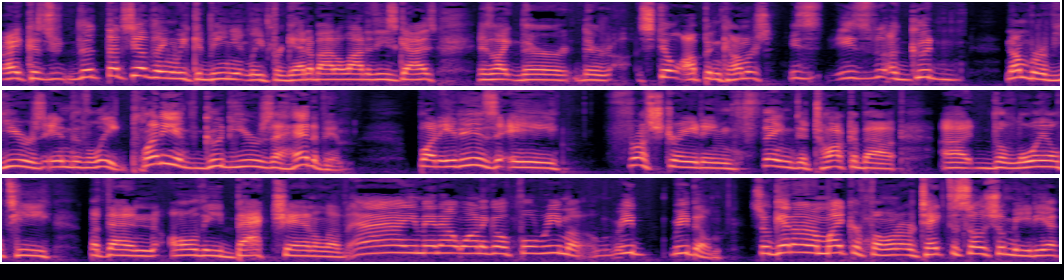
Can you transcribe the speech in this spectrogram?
right? Because that, that's the other thing we conveniently forget about a lot of these guys is like they're they're still up and comers. He's he's a good number of years into the league, plenty of good years ahead of him, but it is a frustrating thing to talk about uh, the loyalty, but then all the back channel of ah, you may not want to go full remo- re- rebuild. So get on a microphone or take to social media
